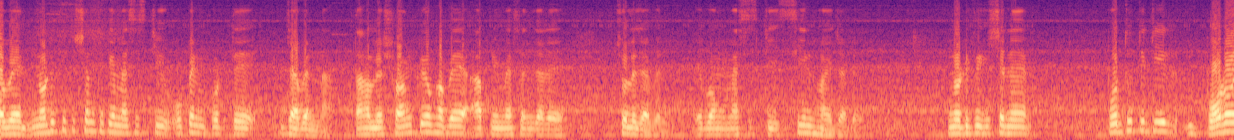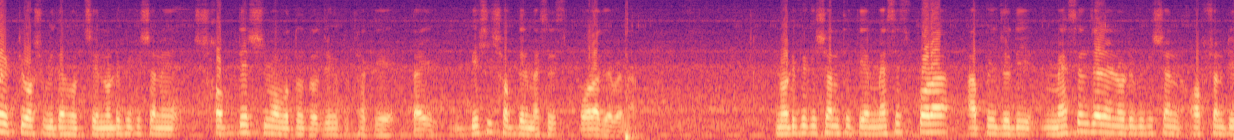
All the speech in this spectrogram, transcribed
তবে নোটিফিকেশন থেকে মেসেজটি ওপেন করতে যাবেন না। তাহলে স্বয়ংক্রিয়ভাবে আপনি মেসেঞ্জারে চলে যাবেন এবং মেসেজটি সিন হয়ে যাবে। নোটিফিকেশনে পদ্ধতিটির বড় একটি অসুবিধা হচ্ছে নোটিফিকেশানে শব্দের সীমাবদ্ধতা যেহেতু থাকে, তাই বেশি শব্দের মেসেজ পড়া যাবে না। নোটিফিকেশান থেকে মেসেজ পড়া, আপনি যদি মেসেঞ্জারে নোটিফিকেশান অপশনটি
